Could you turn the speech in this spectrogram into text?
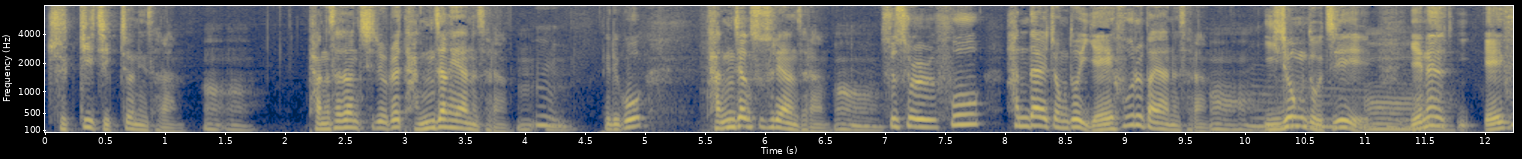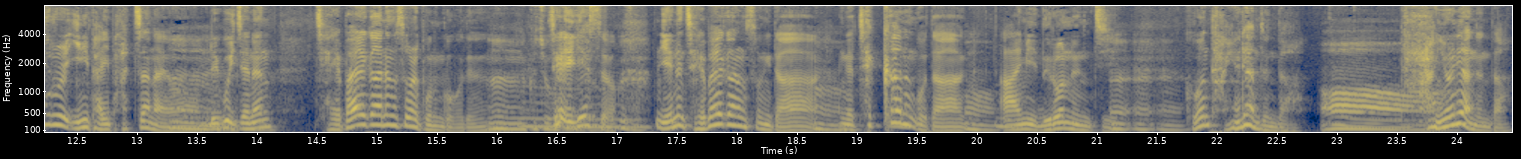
죽기 직전인 사람, 어, 어. 방사선 치료를 당장 해야 하는 사람, 음. 그리고 당장 수술해야 하는 사람, 어. 수술 후 한 달 정도 예후를 봐야 하는 사람. 어. 이 정도지 어. 얘는 예후를 이미 많이 봤잖아요. 네. 그리고 이제는 재발 가능성을 보는 거거든. 네, 그쵸, 제가 그쵸. 얘기했어요. 그쵸. 얘는 재발 가능성이다. 어. 그냥 체크하는 거다. 어. 암이 늘었는지. 네, 네, 네. 그건 당연히 안 된다. 아. 당연히 안 된다.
